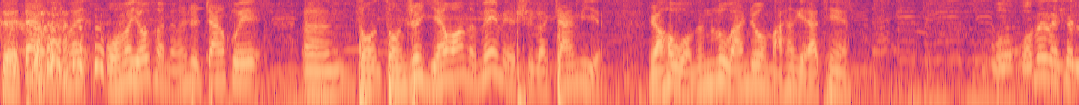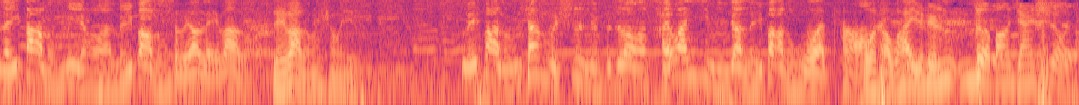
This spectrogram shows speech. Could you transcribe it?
对，但是我们我们有可能是詹灰。嗯，总总之，阎王的妹妹是个詹蜜，然后我们录完之后马上给她听。我我妹妹是雷霸龙蜜，好吧？雷霸龙。什么叫雷霸龙？雷霸龙是什么意思？雷霸龙詹姆士，你不知道吗？台湾艺名叫雷霸龙。我操！我操！我还以为是乐邦詹士，我操！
